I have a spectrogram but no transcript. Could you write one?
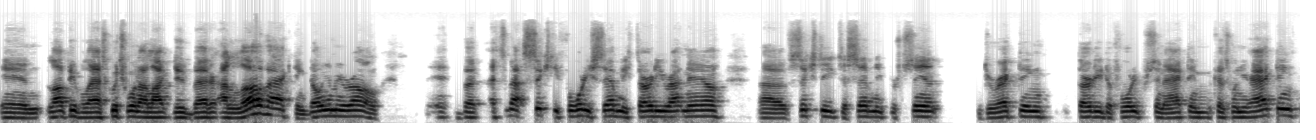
and a lot of people ask which one I like do better. I love acting. Don't get me wrong, eh, but it's about 60, 40, 70, 30 right now. Uh, 60 to 70 percent directing, 30 to 40 percent acting. Because when you're acting,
